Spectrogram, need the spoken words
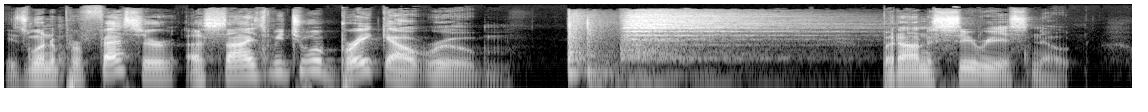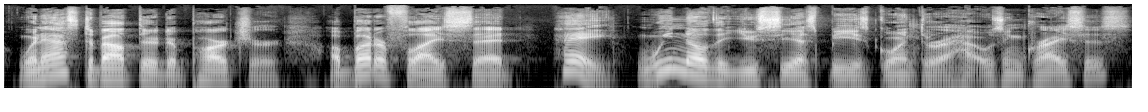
is when a professor assigns me to a breakout room. But on a serious note, when asked about their departure, a butterfly said, Hey, we know that UCSB is going through a housing crisis,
